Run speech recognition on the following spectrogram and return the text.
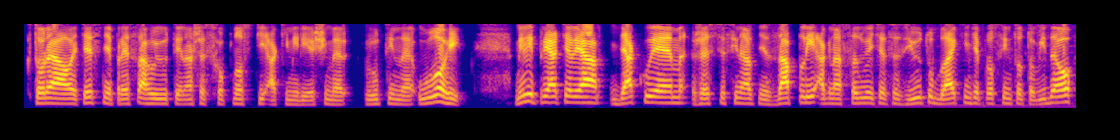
ktoré ale tesne presahujú tie naše schopnosti, akými riešime rutinné úlohy. Milí priatelia, ďakujem, že ste si nás dnes zapli. Ak nás sledujete cez YouTube, lajknite prosím toto video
